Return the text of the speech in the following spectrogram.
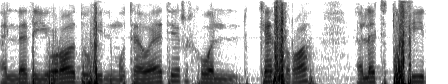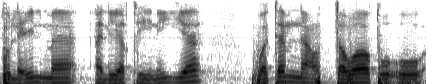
الذي يراد بالمتواتر هو الكثرة التي تفيد العلم اليقيني وتمنع التواطؤ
